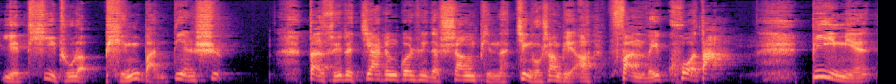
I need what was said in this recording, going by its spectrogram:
也剔除了平板电视。但随着加征关税的商品呢，进口商品啊范围扩大，避免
